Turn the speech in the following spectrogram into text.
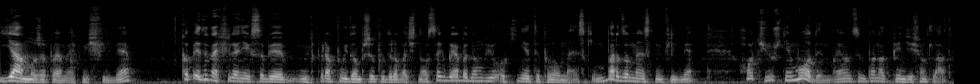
ja może powiem o jakimś filmie. Kobiety na chwilę niech sobie pójdą przypudrować nosek, bo ja będę mówił o kinie typowo męskim. Bardzo męskim filmie, choć już nie młodym, mającym ponad 50 lat.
